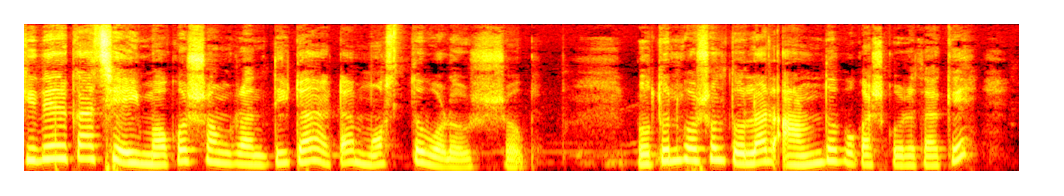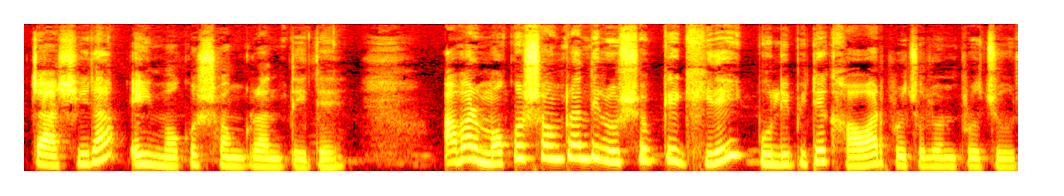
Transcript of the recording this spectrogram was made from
চাষিদের কাছে এই মকর সংক্রান্তিটা একটা মস্ত বড় উৎসব। নতুন ফসল তোলার আনন্দ প্রকাশ করে থাকে চাষিরা এই মকর সংক্রান্তিতে। আবার মকর সংক্রান্তির উৎসবকে ঘিরেই পুলি পিঠে খাওয়ার প্রচলন প্রচুর।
